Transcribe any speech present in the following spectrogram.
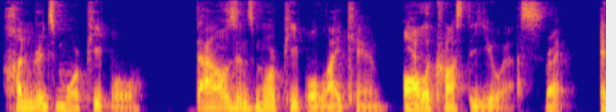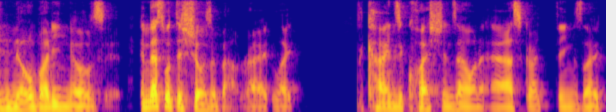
hundreds more people, thousands more people like him all across the US, Right. And nobody knows it. And that's what this show's about, right? Like the kinds of questions I want to ask are things like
